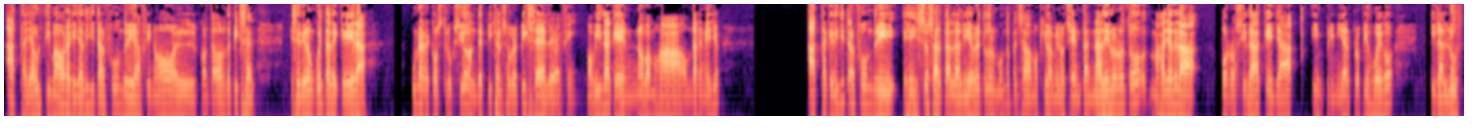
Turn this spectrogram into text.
hasta ya última hora que ya Digital Foundry afinó el contador de píxel y se dieron cuenta de que era una reconstrucción de píxel sobre píxel, en fin, movida que no vamos a ahondar en ello. Hasta que Digital Foundry hizo saltar la liebre, todo el mundo pensábamos que iba a 1080. Nadie lo notó, más allá de la borrosidad que ya imprimía el propio juego y la luz.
